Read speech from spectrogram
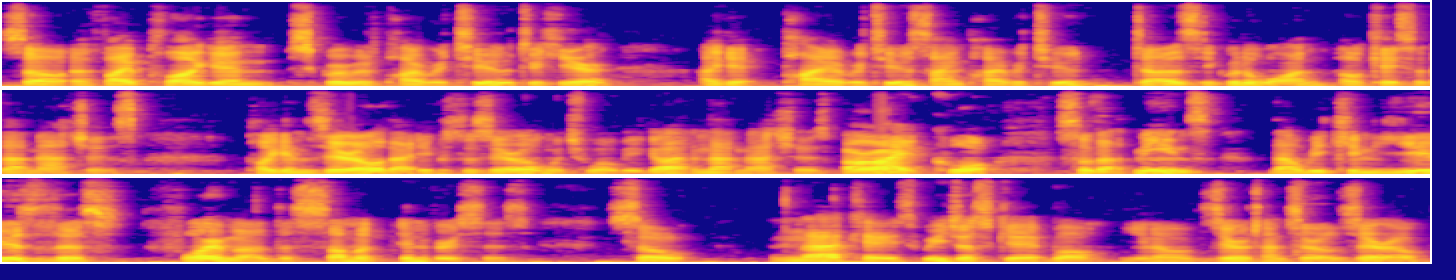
So if I plug in square root of pi over 2 to here, I get pi over 2, sine pi over 2 does equal to 1. Okay, so that matches. Plug in 0, that equals to 0, which what we got, and that matches. All right, cool. So that means that we can use this formula, the sum of inverses. So In that case, we just get, well, you know, 0 times 0 is 0.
